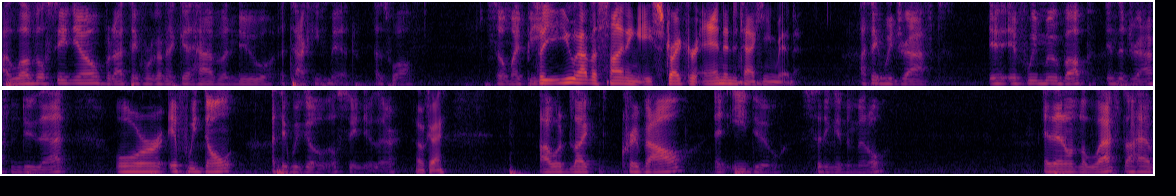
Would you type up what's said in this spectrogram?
I love Ilsinho, but I think we're gonna get have a new attacking mid as well. So it might be. So you have assigning a striker and an attacking mid. I think we draft. If, we move up in the draft and do that, or if we don't, I think we go Ilsinho there. Okay. I would like Creavalle and Edu sitting in the middle. And then on the left, I have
